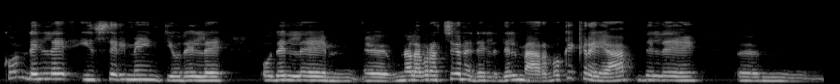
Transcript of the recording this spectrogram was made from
con degli inserimenti o, delle, o delle, eh, una lavorazione del, del marmo che crea delle ehm,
